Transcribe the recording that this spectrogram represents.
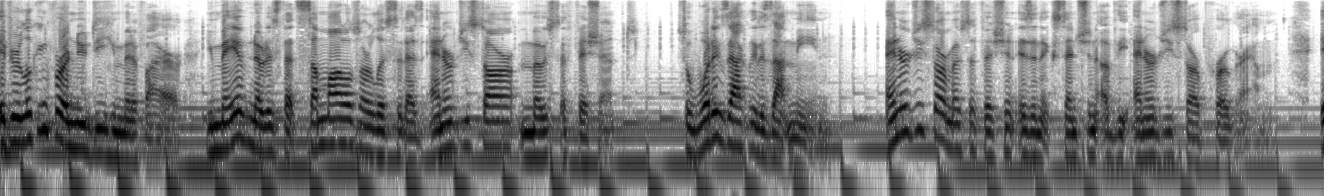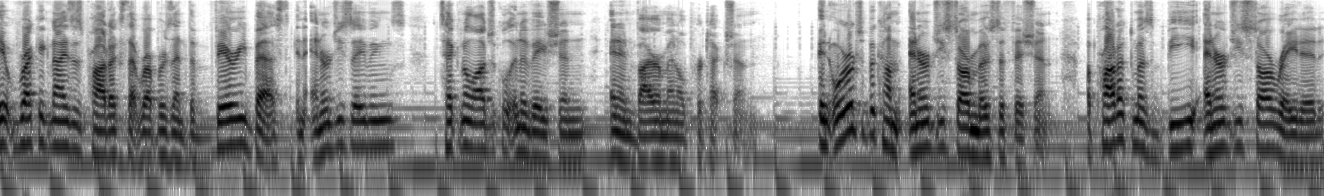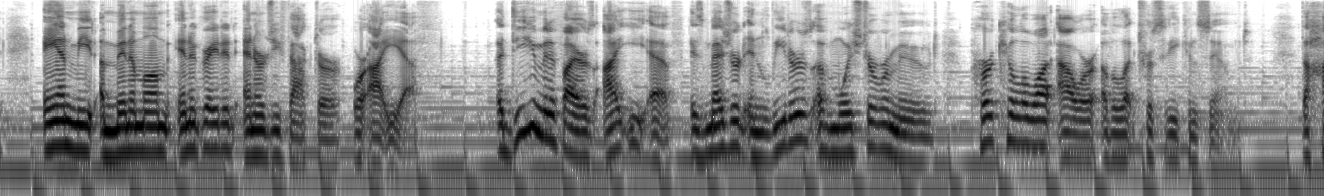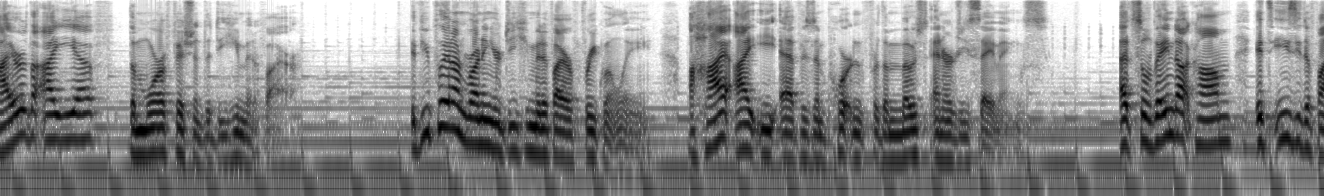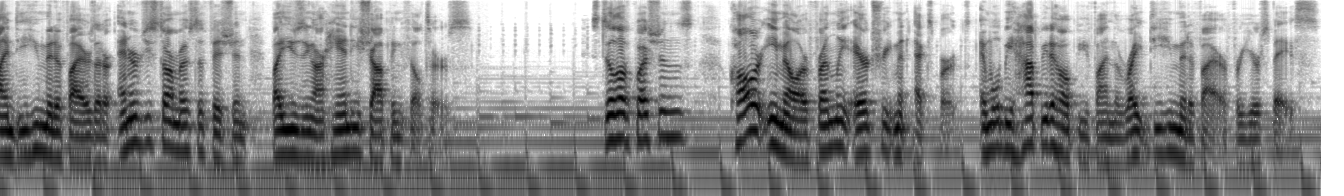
If you're looking for a new dehumidifier, you may have noticed that some models are listed as Energy Star Most Efficient. So what exactly does that mean? Energy Star Most Efficient is an extension of the Energy Star program. It recognizes products that represent the very best in energy savings, technological innovation, and environmental protection. In order to become Energy Star Most Efficient, a product must be Energy Star rated and meet a minimum integrated energy factor or IEF. A dehumidifier's IEF is measured in liters of moisture removed per kilowatt hour of electricity consumed. The higher the IEF, the more efficient the dehumidifier. If you plan on running your dehumidifier frequently, a high IEF is important for the most energy savings. At Sylvane.com, it's easy to find dehumidifiers that are Energy Star most efficient by using our handy shopping filters. Still have questions? Call or email our friendly air treatment experts, and we'll be happy to help you find the right dehumidifier for your space.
